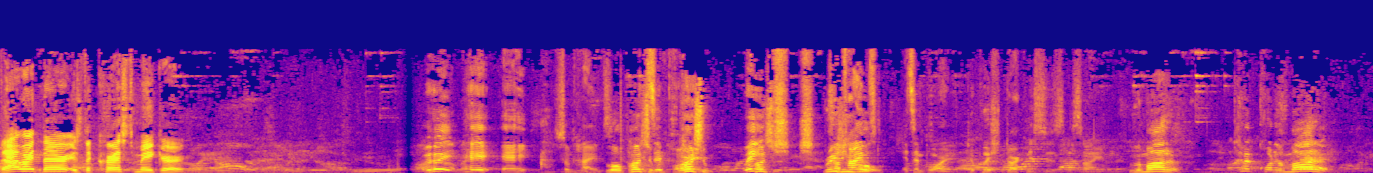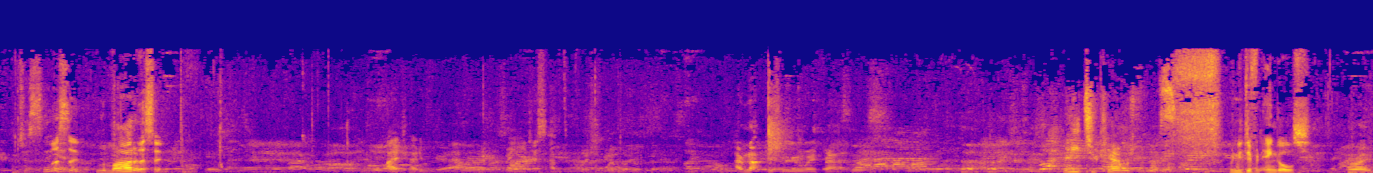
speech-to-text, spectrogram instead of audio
That right there is the crest maker. Wait, wait, hey, hey. Sometimes. Low, punch him. Punch him. Wait, Punch him. shh, shh. Raging Sometimes Bull. it's important to push darknesses aside. Lamada. Lamada. Listen, Lamada. listen. I try to be your ally, but you just have to push me away. I'm not pushing you away, Francis. We need two cameras for this. We need different angles. All right.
